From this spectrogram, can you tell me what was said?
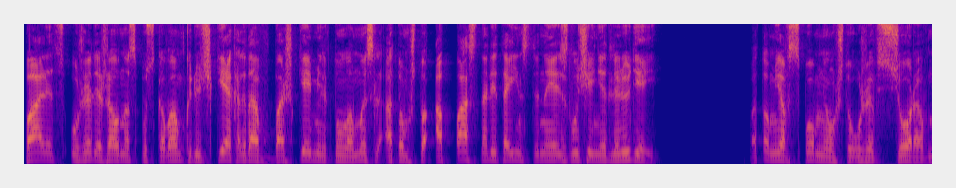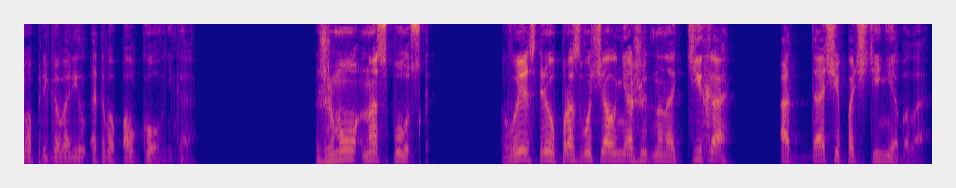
Палец уже лежал на спусковом крючке, когда в башке мелькнула мысль о том, что опасно ли таинственное излучение для людей. Потом я вспомнил, что уже все равно приговорил этого полковника. Жму на спуск. Выстрел прозвучал неожиданно тихо, отдачи почти не было.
